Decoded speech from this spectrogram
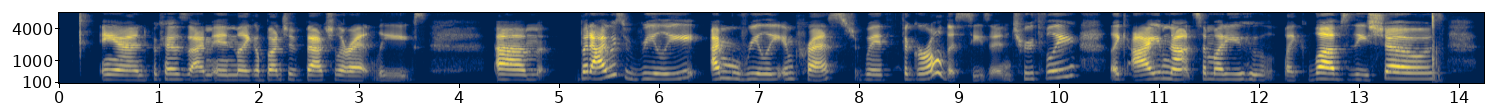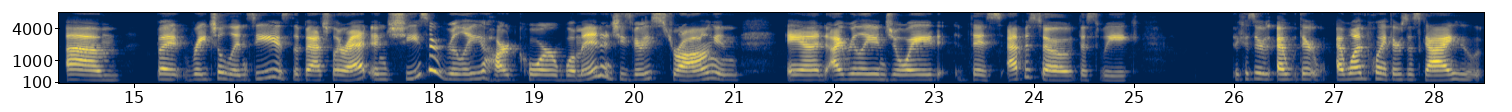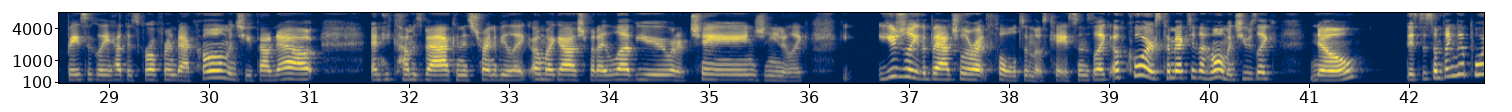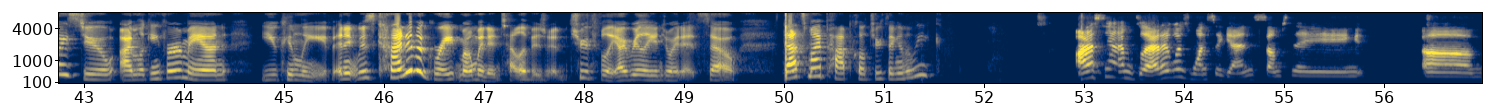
and because I'm in like a bunch of Bachelorette leagues. Um, but I was really, I'm really impressed with the girl this season. Truthfully, like I am not somebody who like loves these shows, um, but Rachel Lindsay is the Bachelorette, and she's a really hardcore woman, and she's very strong, and and I really enjoyed this episode this week because there, at, there at one point there's this guy who basically had this girlfriend back home, and she found out and he comes back and is trying to be like, oh my gosh, but I love you and I've changed. And, you know, like, usually the bachelorette folds in those cases and is like, of course, come back to the home. And she was like, no, this is something that boys do. I'm looking for a man. You can leave. And it was kind of a great moment in television. Truthfully, I really enjoyed it. So that's my pop culture thing of the week. Honestly, I'm glad it was once again something um,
